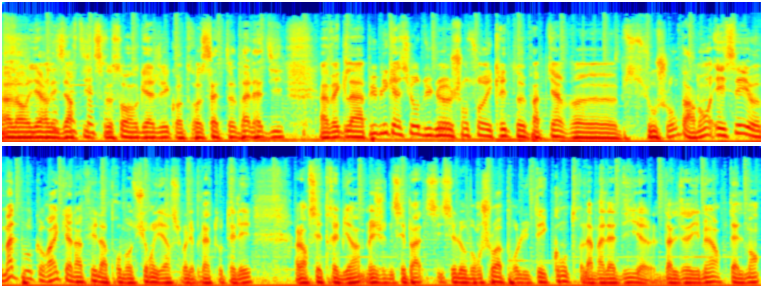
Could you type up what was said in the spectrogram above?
Alors hier, les artistes se sont engagés contre cette maladie avec la publication d'une chanson écrite par Pierre euh, Souchon, pardon. Et c'est euh, Matt Pokora qui en a fait la promotion hier sur les plateaux télé. Alors c'est très bien, mais je ne sais pas si c'est le bon choix pour lutter contre la maladie euh, d'Alzheimer, tellement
